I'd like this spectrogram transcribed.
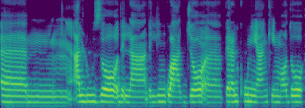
ehm, all'uso della, del linguaggio, eh, per alcuni anche in modo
